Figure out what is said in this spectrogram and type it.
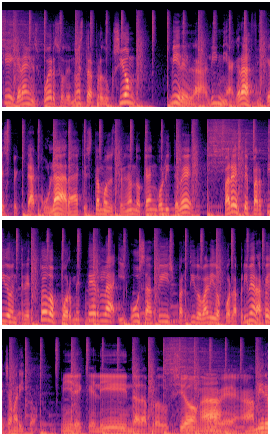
qué gran esfuerzo de nuestra producción Mire la línea gráfica espectacular ¿ah? que estamos estrenando acá en Goli TV para este partido entre todo por meterla y USA Fish, partido válido por la primera fecha, Marito. Mire qué linda la producción, ¿ah? Muy bien, ¿ah? Mire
